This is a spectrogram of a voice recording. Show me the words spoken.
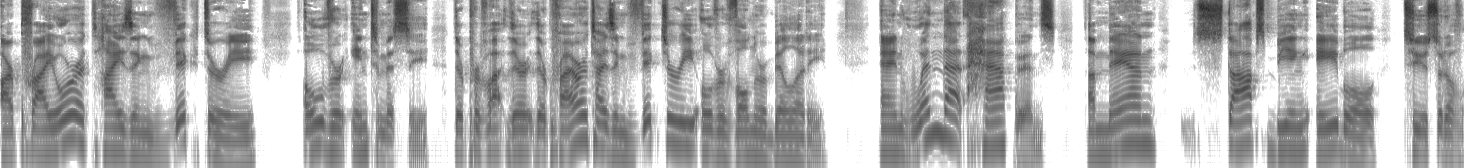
are prioritizing victory over intimacy. They're provi- they're they're prioritizing victory over vulnerability. And when that happens, a man stops being able to sort of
